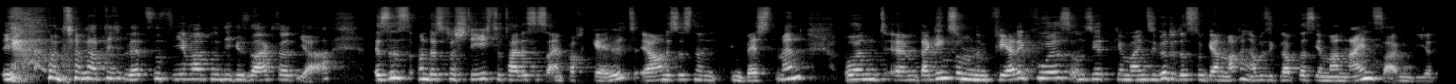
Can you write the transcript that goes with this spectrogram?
ja, und dann hatte ich letztens jemanden, die gesagt hat, ja, es ist, und das verstehe ich total, es ist einfach Geld, ja, und es ist ein Investment. Und ähm, da ging es um einen Pferdekurs und sie hat gemeint, sie würde das so gern machen, aber sie glaubt, dass ihr Mann Nein sagen wird.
